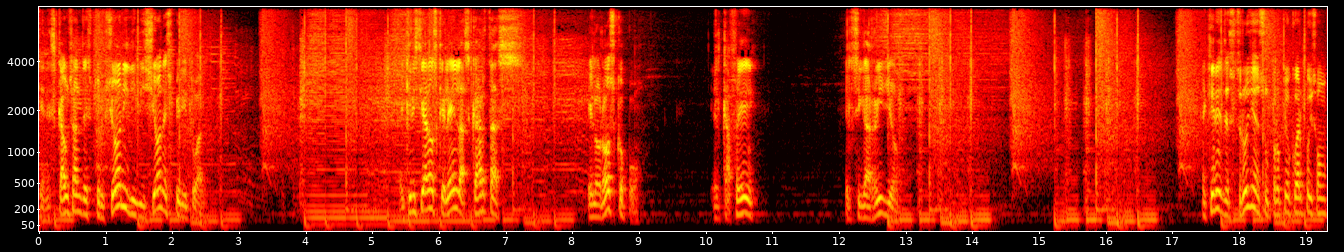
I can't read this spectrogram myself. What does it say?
Quienes causan destrucción y división espiritual. Hay cristianos que leen las cartas, el horóscopo, el café, el cigarrillo. Hay quienes destruyen su propio cuerpo y son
